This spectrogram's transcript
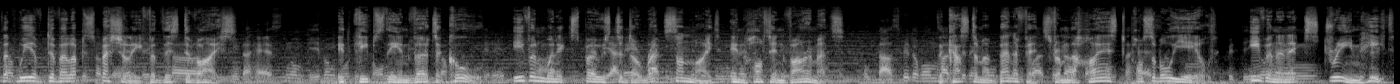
that we have developed specially for this device. It keeps the inverter cool even when exposed to direct sunlight in hot environments. The customer benefits from the highest possible yield, even in extreme heat,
